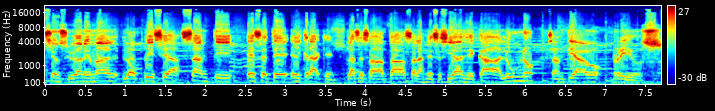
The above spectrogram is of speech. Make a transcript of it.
espacio en Ciudad Animal lo auspicia Santi ST El Kraken, clases adaptadas a las necesidades de cada alumno, Santiago Ríos.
